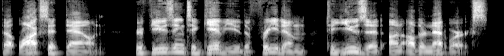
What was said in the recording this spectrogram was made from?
that locks it down, refusing to give you the freedom to use it on other networks.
